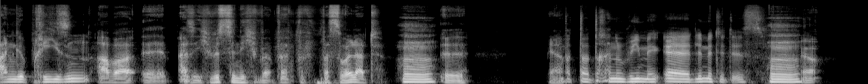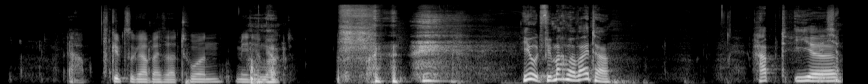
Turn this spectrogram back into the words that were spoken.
angepriesen, aber äh, also ich wüsste nicht, wa, wa, was soll das? Hm, Äh, ja. Was da dran Remake, äh, Limited ist. hm. ja. Ja, es gibt sogar bei Saturn, Mediamarkt. Gut, wie machen wir weiter? Habt ihr. Ich, hab,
